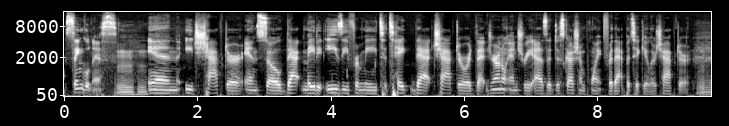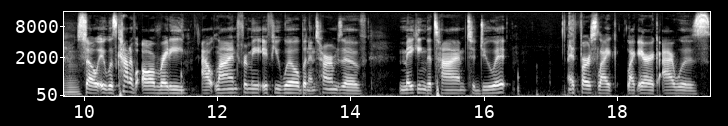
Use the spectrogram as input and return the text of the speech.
singleness mm-hmm. in each chapter. And so that made it easy for me to take that chapter or that journal entry as a discussion point for that particular chapter. Mm-hmm. So it was kind of already outlined for me, if you will. But in terms of making the time to do it, at first, like like Eric, I was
